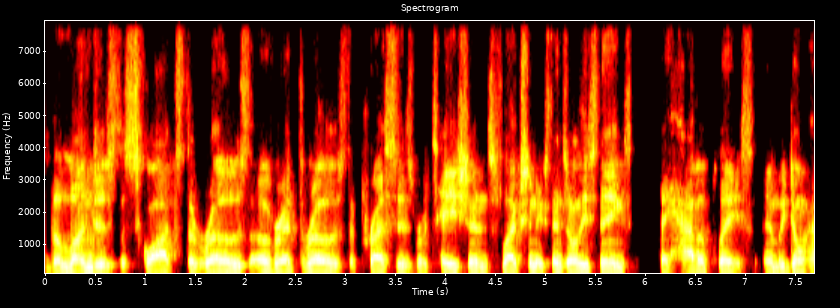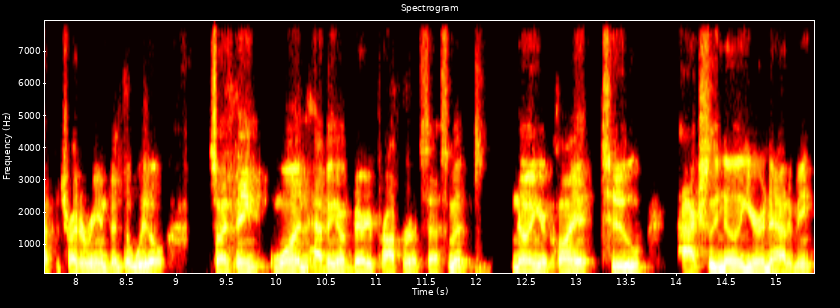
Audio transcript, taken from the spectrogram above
The lunges, the squats, the rows, the overhead throws, the presses, rotations, flexion, extension, all these things, they have a place and we don't have to try to reinvent the wheel. So I think one, having a very proper assessment, knowing your client, two, actually knowing your anatomy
